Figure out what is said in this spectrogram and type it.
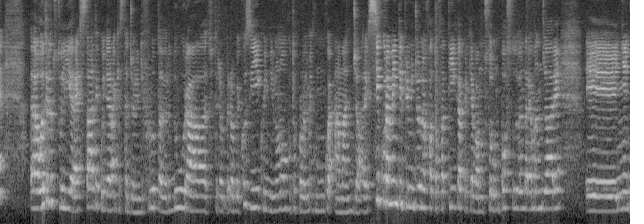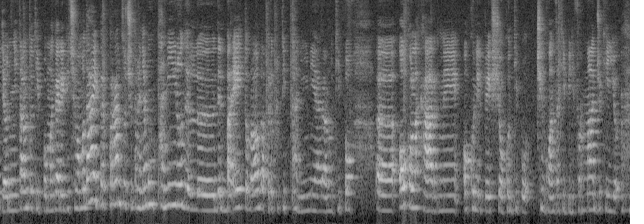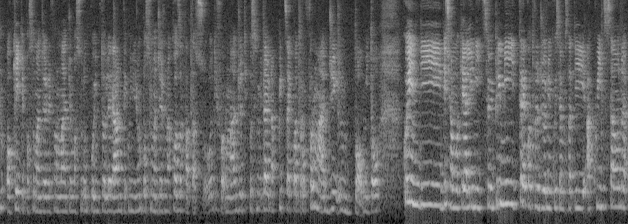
eh, oltretutto lì era estate, quindi era anche stagione di frutta, verdura, tutte robe, robe così, quindi non ho avuto problemi comunque a mangiare. Sicuramente i primi giorni ho fatto fatica perché avevamo solo un posto dove andare a mangiare e niente, ogni tanto tipo magari dicevamo dai per pranzo ci prendiamo un panino del, del baretto, bla bla, però tutti i panini erano tipo uh, o con la carne o con il pesce o con tipo 50 tipi di formaggio che io, ok che posso mangiare il formaggio ma sono un po' intollerante quindi non posso mangiare una cosa fatta solo di formaggio, tipo se mi dai una pizza e quattro formaggi vomito. Quindi diciamo che all'inizio, i primi 3-4 giorni in cui siamo stati a Queenstown è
